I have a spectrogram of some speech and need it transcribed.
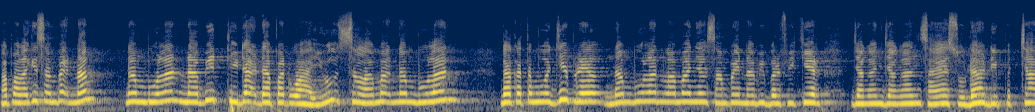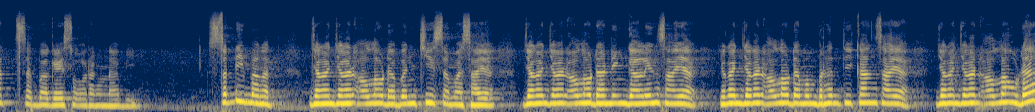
Apalagi sampai enam enam bulan Nabi tidak dapat wahyu selama enam bulan nggak ketemu Jibril enam bulan lamanya sampai Nabi berpikir jangan-jangan saya sudah dipecat sebagai seorang Nabi. Sedih banget. Jangan-jangan Allah udah benci sama saya. Jangan-jangan Allah udah ninggalin saya. Jangan-jangan Allah udah memberhentikan saya. Jangan-jangan Allah udah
